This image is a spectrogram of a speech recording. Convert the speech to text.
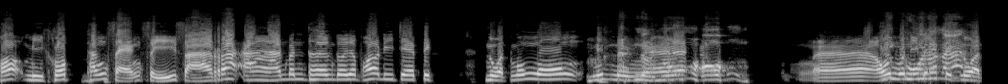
เพราะมีครบทั้งแสงสีสาระอาหารบันเทิง โดยเฉพาะดีเจติดหนวดงงงๆนิดหนึ่งหนวดนะฮะงงอ่าเอาวันนี้ไม่ได้ติดหนวด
